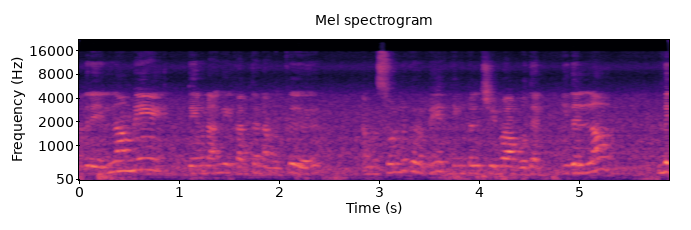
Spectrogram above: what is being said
அதுல எல்லாமே தேவனாகிய கத்த நமக்கு நம்ம சொல்லுகிறோமே திங்கள் சிவா புதன். இதெல்லாம் இந்த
